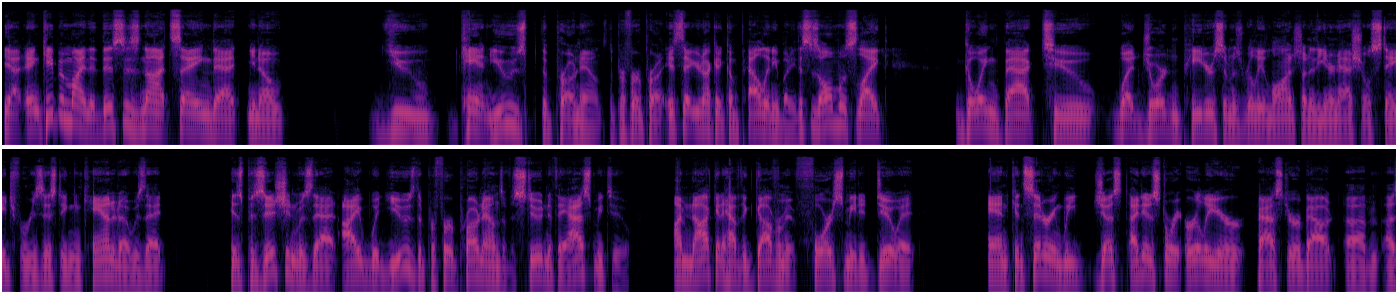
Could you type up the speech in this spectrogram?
Yeah, and keep in mind that this is not saying that you know you can't use the pronouns, the preferred pronoun. It's that you're not going to compel anybody. This is almost like going back to what Jordan Peterson was really launched onto the international stage for resisting in Canada was that his position was that I would use the preferred pronouns of a student if they asked me to. I'm not going to have the government force me to do it. And considering we just, I did a story earlier, Pastor, about um, a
